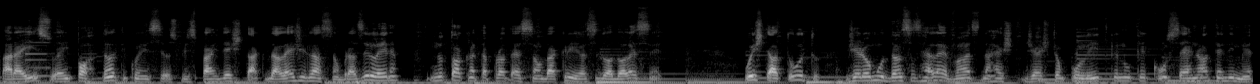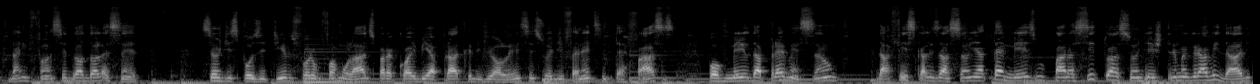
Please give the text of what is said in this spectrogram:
para isso, é importante conhecer os principais destaques da legislação brasileira no tocante à proteção da criança e do adolescente. O Estatuto gerou mudanças relevantes na gestão política no que concerne ao atendimento da infância e do adolescente. Seus dispositivos foram formulados para coibir a prática de violência em suas diferentes interfaces por meio da prevenção, da fiscalização e até mesmo para situações de extrema gravidade,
